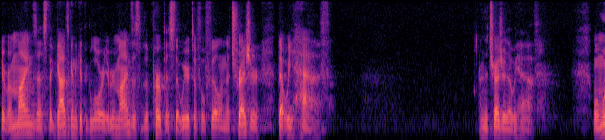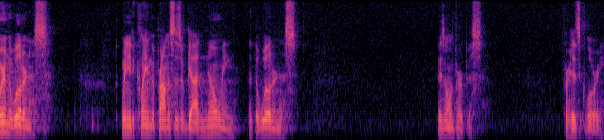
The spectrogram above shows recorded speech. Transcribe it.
It reminds us that God's going to get the glory. It reminds us of the purpose that we are to fulfill and the treasure that we have. And the treasure that we have. When we're in the wilderness, we need to claim the promises of God, knowing that the wilderness is on purpose for His glory.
